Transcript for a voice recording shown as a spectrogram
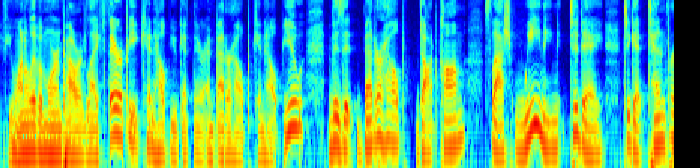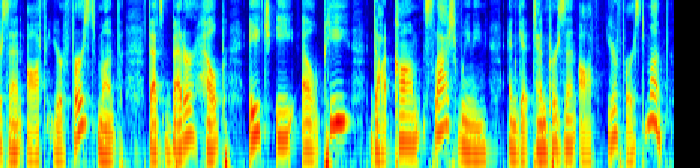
if you want to live a more empowered life, therapy can help you get there and BetterHelp can help you. Visit betterhelp.com slash weaning today to get 10% off your first month. That's betterhelp, H-E-L-P dot com slash weaning and get 10% off your first month.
